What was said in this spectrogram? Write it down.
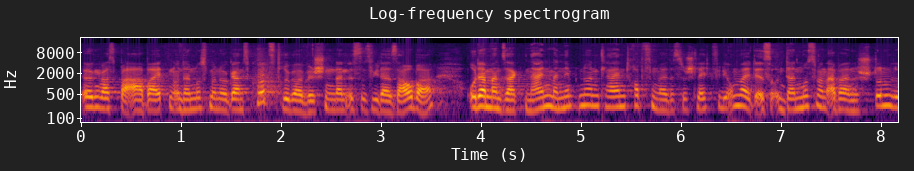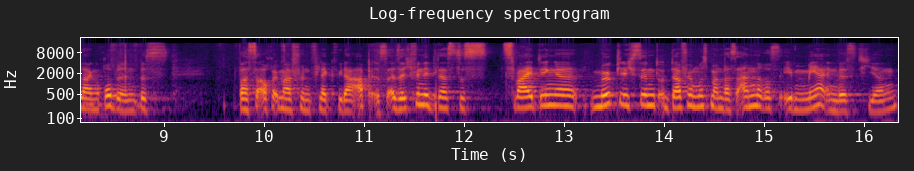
irgendwas bearbeiten und dann muss man nur ganz kurz drüber wischen, dann ist es wieder sauber. Oder man sagt, nein, man nimmt nur einen kleinen Tropfen, weil das so schlecht für die Umwelt ist. Und dann muss man aber eine Stunde lang rubbeln, bis was auch immer für ein Fleck wieder ab ist. Also ich finde, dass das zwei Dinge möglich sind und dafür muss man was anderes eben mehr investieren.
